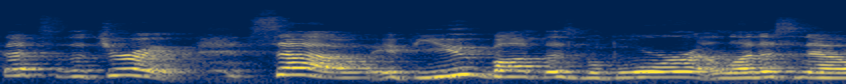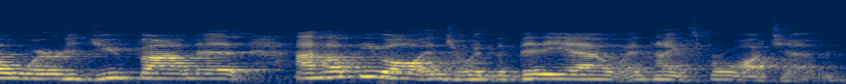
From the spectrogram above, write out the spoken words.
that's the truth. So if you bought this before, let us know where did you find it. I hope you all enjoyed the video and thanks for watching.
